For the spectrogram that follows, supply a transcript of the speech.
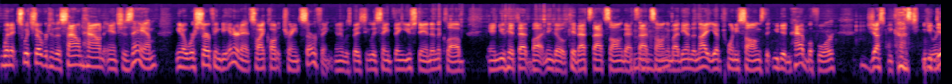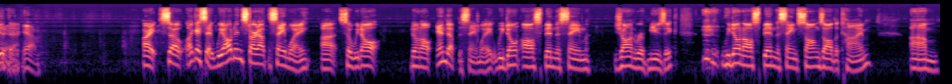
when it switched over to the SoundHound and Shazam, you know, we're surfing the internet, so I called it train surfing, and it was basically the same thing. You stand in the club and you hit that button and go, okay, that's that song, that's that mm-hmm. song, and by the end of the night, you have 20 songs that you didn't have before, just because you, you did there. that. Yeah. All right. So, like I said, we all didn't start out the same way, uh, so we don't don't all end up the same way. We don't all spin the same genre of music. we don't all spin the same songs all the time. Um,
